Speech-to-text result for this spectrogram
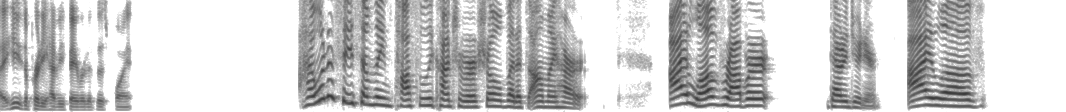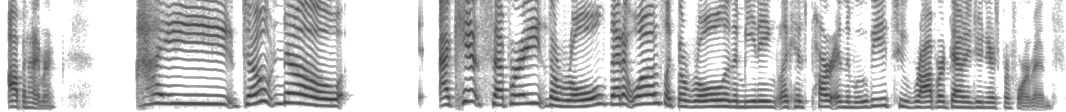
uh, he's a pretty heavy favorite at this point. I want to say something possibly controversial, but it's on my heart. I love Robert Downey Jr. I love Oppenheimer. I don't know. I can't separate the role that it was, like the role and the meaning, like his part in the movie, to Robert Downey Jr.'s performance.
